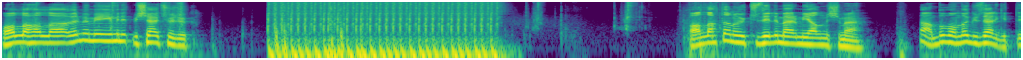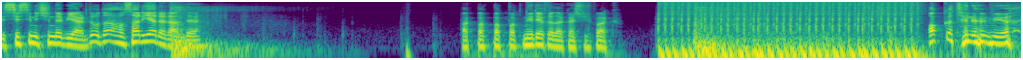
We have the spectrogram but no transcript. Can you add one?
Allah Allah ölmemeye yemin etmiş ha çocuk. Allah'tan o 350 mermiyi almışım ha. Tamam bu bomba güzel gitti. Sesin içinde bir yerde. O da hasar yer herhalde. Bak bak bak bak nereye kadar kaçmış bak. Hakikaten ölmüyor.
